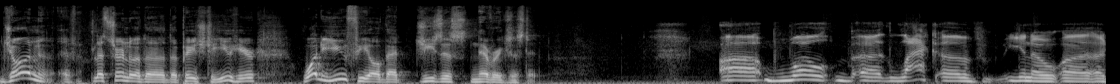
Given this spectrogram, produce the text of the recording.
John, if, let's turn to the, the page to you here. Why do you feel that Jesus never existed? Uh, well, uh, lack of you know uh,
